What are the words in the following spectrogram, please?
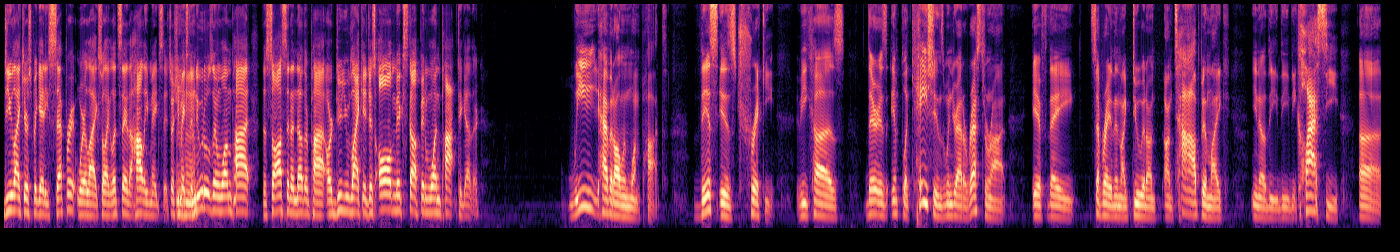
Do you like your spaghetti separate? Where like so like let's say the Holly makes it, so she makes the noodles in one pot, the sauce in another pot, or do you like it just all mixed up in one pot together? we have it all in one pot. This is tricky because there is implications when you're at a restaurant if they separate and then like do it on on top and like you know the the the classy uh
